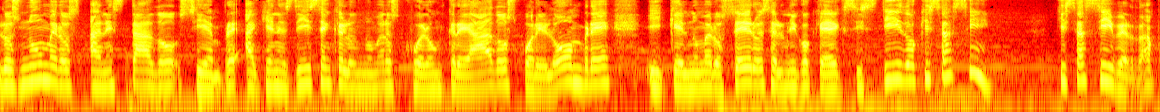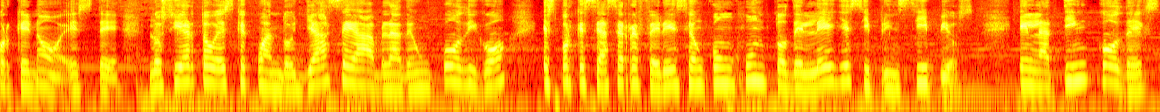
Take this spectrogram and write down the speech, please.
los números han estado siempre. Hay quienes dicen que los números fueron creados por el hombre y que el número cero es el único que ha existido. Quizás sí. Quizás sí, ¿verdad? ¿Por qué no? Este, lo cierto es que cuando ya se habla de un código es porque se hace referencia a un conjunto de leyes y principios. En latín codex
